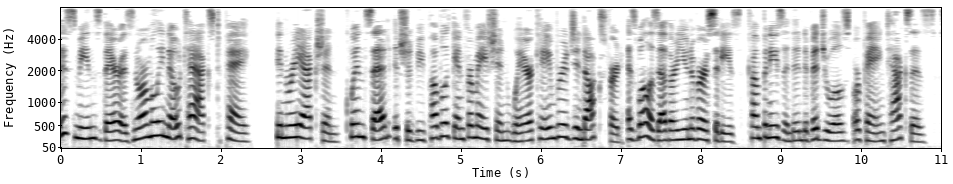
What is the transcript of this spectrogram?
This means there is normally no tax to pay. In reaction, Quinn said, it should be public information where Cambridge and Oxford, as well as other universities, companies and individuals, are paying taxes.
